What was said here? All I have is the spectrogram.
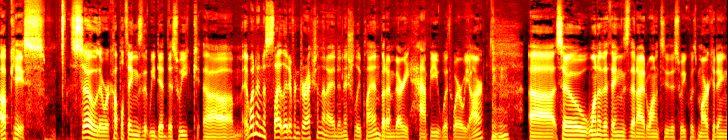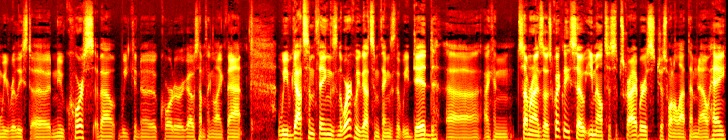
Upcase. So there were a couple things that we did this week. Um, it went in a slightly different direction than I had initially planned, but I'm very happy with where we are. Uh, so one of the things that I'd wanted to do this week was marketing. We released a new course about a week and a quarter ago, something like that. We've got some things in the work. We've got some things that we did. Uh, I can summarize those quickly. So email to subscribers. Just want to let them know, hey,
